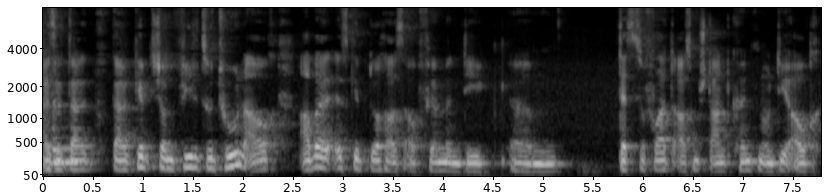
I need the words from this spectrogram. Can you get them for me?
Also mhm. da, da gibt es schon viel zu tun auch. Aber es gibt durchaus auch Firmen, die ähm, das sofort aus dem Stand könnten und die auch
